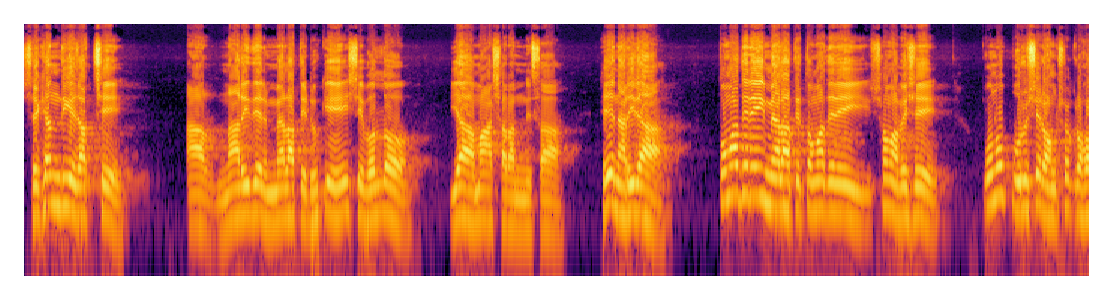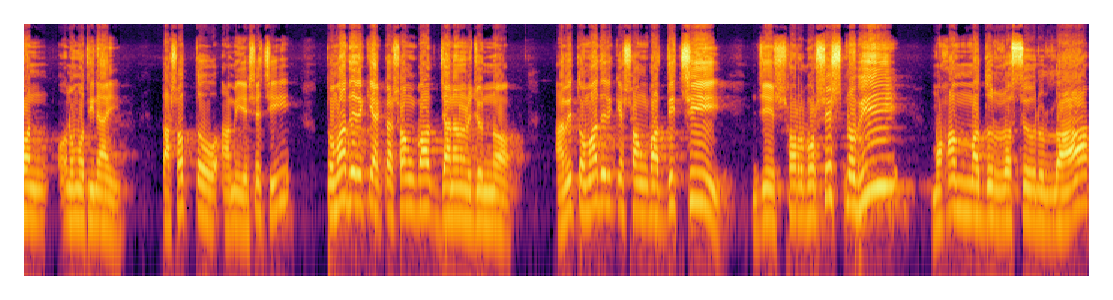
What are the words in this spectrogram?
সেখান দিয়ে যাচ্ছে আর নারীদের মেলাতে ঢুকে সে বলল, ইয়া মা সারান্নিসা হে নারীরা, তোমাদের এই মেলাতে তোমাদের এই সমাবেশে কোনো পুরুষের অংশগ্রহণ অনুমতি নাই। তা সত্ত্বেও আমি এসেছি তোমাদেরকে একটা সংবাদ জানানোর জন্য। আমি তোমাদেরকে সংবাদ দিচ্ছি যে সর্বশেষ নবী মোহাম্মদুর রসুল্লাহ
